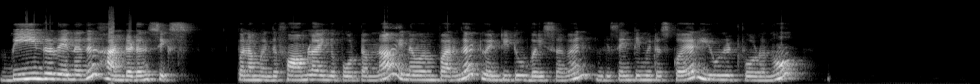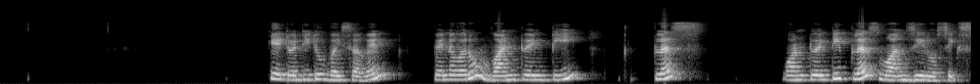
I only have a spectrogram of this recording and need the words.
பின்றது என்னது? ஹண்ட்ரட் அண்ட் சிக்ஸ் இப்போ நம்ம இந்த ஃபார்முலா இங்கே போட்டோம்னா என்ன வரும் பாருங்க? டுவெண்ட்டி டூ பை செவன் இங்கே சென்டிமீட்டர் ஸ்கொயர் யூனிட் போடணும். Okay twenty two by seven இப்போ என்ன வரும்? One twenty plus one twenty plus one zero six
